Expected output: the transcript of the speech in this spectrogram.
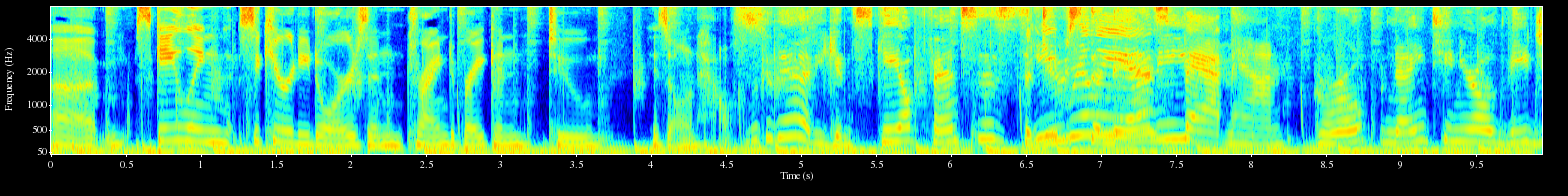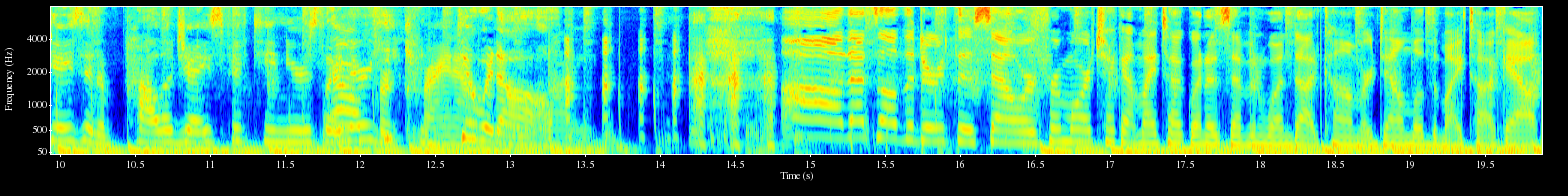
um, scaling security doors and trying to break into his own house. Look at that. He can scale fences, He seduce really the is nanny, Batman. grope 19 year old VJs, and apologize 15 years later. Oh, for he can do it all. Oh, that's all the dirt this hour. For more, check out mytalk1071.com or download the MyTalk app.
